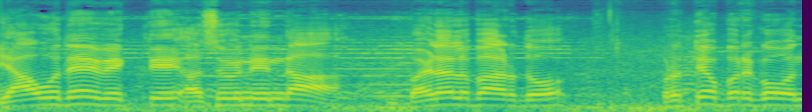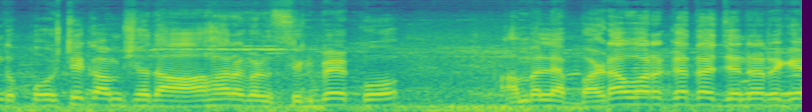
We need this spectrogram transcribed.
ಯಾವುದೇ ವ್ಯಕ್ತಿ ಹಸುವಿನಿಂದ ಬಳಲಬಾರ್ದು. ಪ್ರತಿಯೊಬ್ಬರಿಗೂ ಒಂದು ಪೌಷ್ಟಿಕಾಂಶದ ಆಹಾರಗಳು ಸಿಗಬೇಕು. ಆಮೇಲೆ ಬಡವರ್ಗದ ಜನರಿಗೆ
